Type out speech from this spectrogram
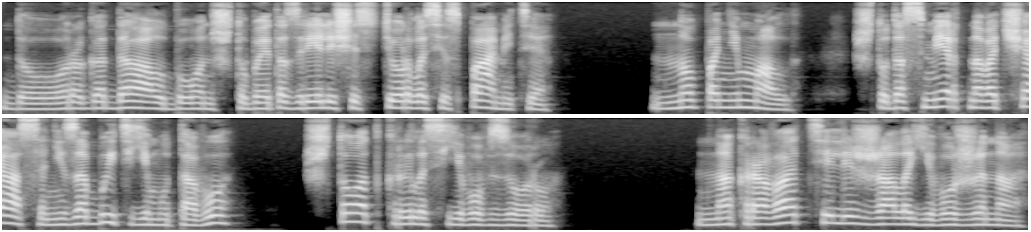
Дорого дал бы он, чтобы это зрелище стерлось из памяти. Но понимал, что до смертного часа не забыть ему того, что открылось его взору. На кровати лежала его жена.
